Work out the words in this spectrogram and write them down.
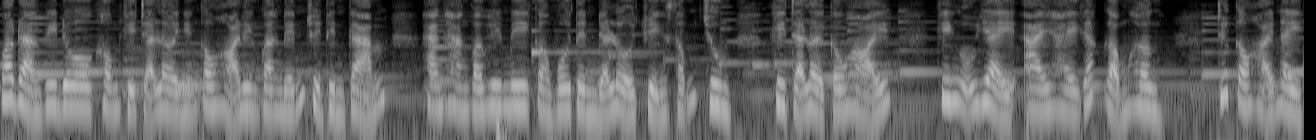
Qua đoạn video không chỉ trả lời những câu hỏi liên quan đến chuyện tình cảm, Hàng Hằng và Huy My còn vô tình để lộ chuyện sống chung khi trả lời câu hỏi khi ngủ dậy ai hay gắt gỏng hơn. Trước câu hỏi này,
